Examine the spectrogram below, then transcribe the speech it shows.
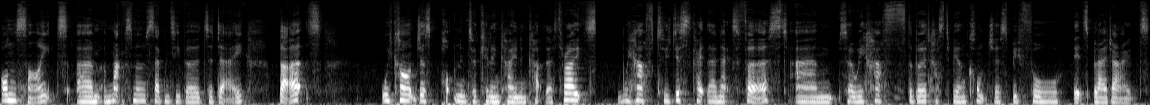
on site um, a maximum of 70 birds a day, but we can't just pop them into a killing cone and cut their throats. We have to dislocate their necks first, um, so we have the bird has to be unconscious before it's bled out.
